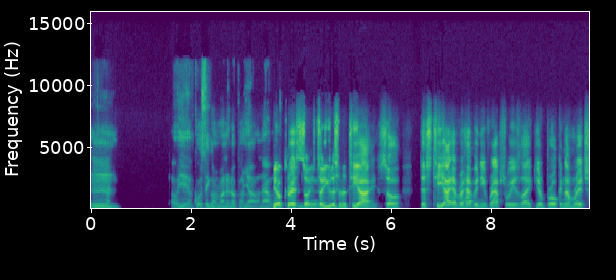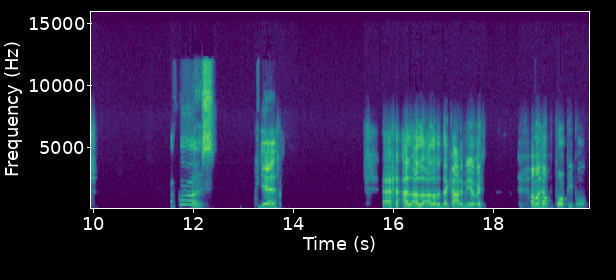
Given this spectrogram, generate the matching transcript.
Mm. Oh yeah, of course they're gonna run it up on y'all on that one. Yo, Chris, so Yeah. so you listen to Ti. So does T.I. ever have any raps where he's like, "You're broke and I'm rich"? Of course. Yeah. I I, I love the dichotomy of it. I'm gonna help poor people.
